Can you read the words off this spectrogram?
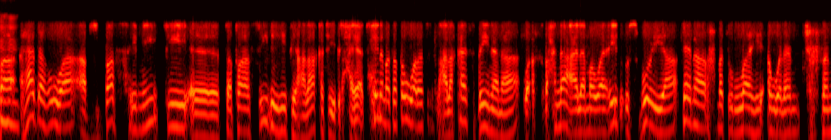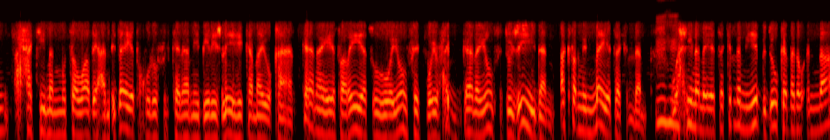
فهذا هو الصحيمي في تفاصيله في علاقته بالحياة. حينما تطورت العلاقات بيننا وأصبحنا على مواعيد أسبوعية كان رحمة الله أولا شخصا حكيما متواضعا لا يدخل في الكلام برجليه كما يقال. كان يتريث وينصت ويحب كان ينصت جيدا أكثر مما يتكلم. وحينما يتكلم يبدو كما لو أن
